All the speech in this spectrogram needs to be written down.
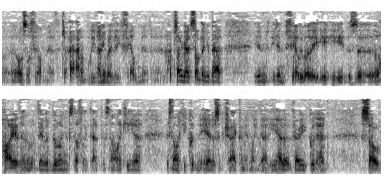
Uh, also failed math. I, I, don't believe anyway that he failed math. Uh, I read something about he didn't he didn't fail. He, he, he was uh, higher than what they were doing and stuff like that. It's not like he. Uh, it's not like he couldn't add or subtract or anything like that. He had a very good head. So,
